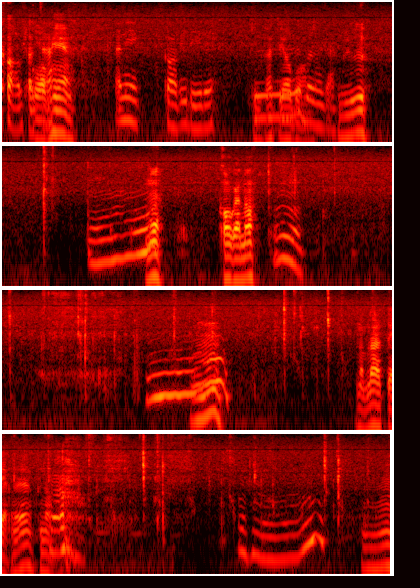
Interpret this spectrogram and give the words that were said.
กรอบหรอกกรอบจ้ะแห้งอันนี้กรอบอีดีเด้กินข้าวเจลบองเบิ่งจ้ะหรืออืมเนาะเข้ากันเนาะ อืมอือืมมน้ำลายแตกเลยพี่น้องอื้อหืออืม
